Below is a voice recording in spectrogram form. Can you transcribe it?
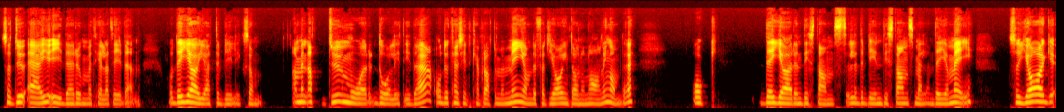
Så du är ju i det rummet hela tiden. Och det gör ju att det blir liksom ja, men att du mår dåligt i det och du kanske inte kan prata med mig om det för att jag inte har någon aning om det. Och det gör en distans, eller det blir en distans mellan dig och mig. Så jag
